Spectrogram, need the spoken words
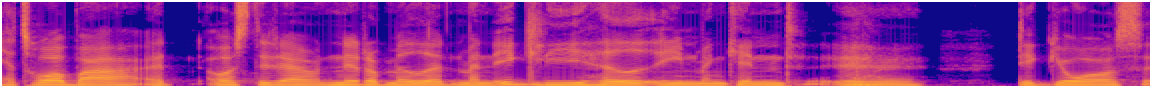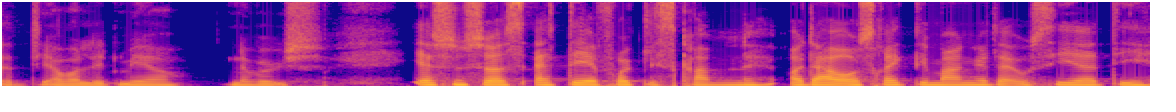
Jeg tror bare, at også det der netop med, at man ikke lige havde en, man kendte, øh, det gjorde også, at jeg var lidt mere nervøs. Jeg synes også, at det er frygtelig skræmmende, og der er også rigtig mange, der jo siger, at de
